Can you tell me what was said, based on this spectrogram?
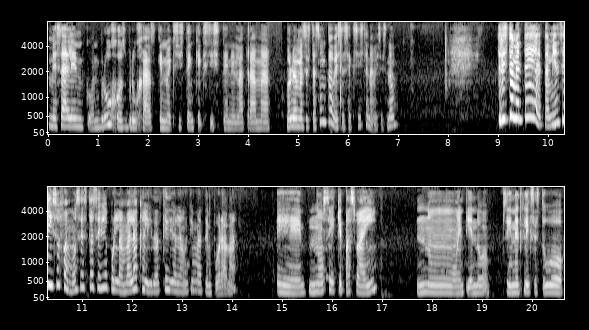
me salen con brujos, brujas que no existen, que existen en la trama. Volvemos a este asunto, a veces existen, a veces no. Tristemente también se hizo famosa esta serie por la mala calidad que dio la última temporada. Eh, no sé qué pasó ahí. No entiendo si Netflix estuvo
